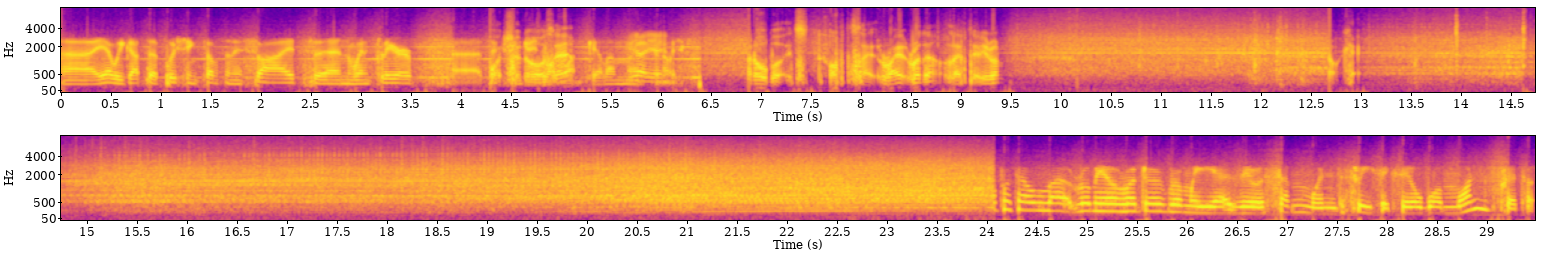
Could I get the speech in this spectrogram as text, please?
yeah, we got the pushing Thomson inside and when clear, uh, Watch your taxi gate nose, one eh? one, KLM uh, Yeah, yeah. 29 Whiskey. I know, but it's off the side. Right rudder, left aileron. Okay. Hotel uh, Romeo, roger, runway uh, 07, wind 36011, clear touch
